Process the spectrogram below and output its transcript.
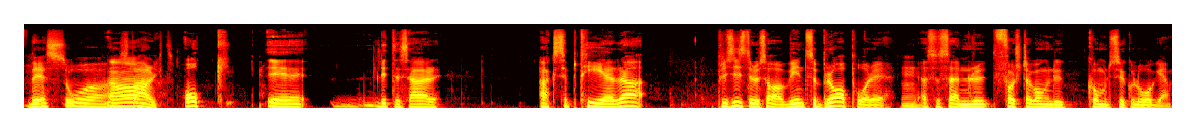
det är så Ja. starkt. Och eh, lite så här acceptera precis det du sa, vi är inte så bra på det. Mm. Alltså så här, när du, första gången du kommer till psykologen.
